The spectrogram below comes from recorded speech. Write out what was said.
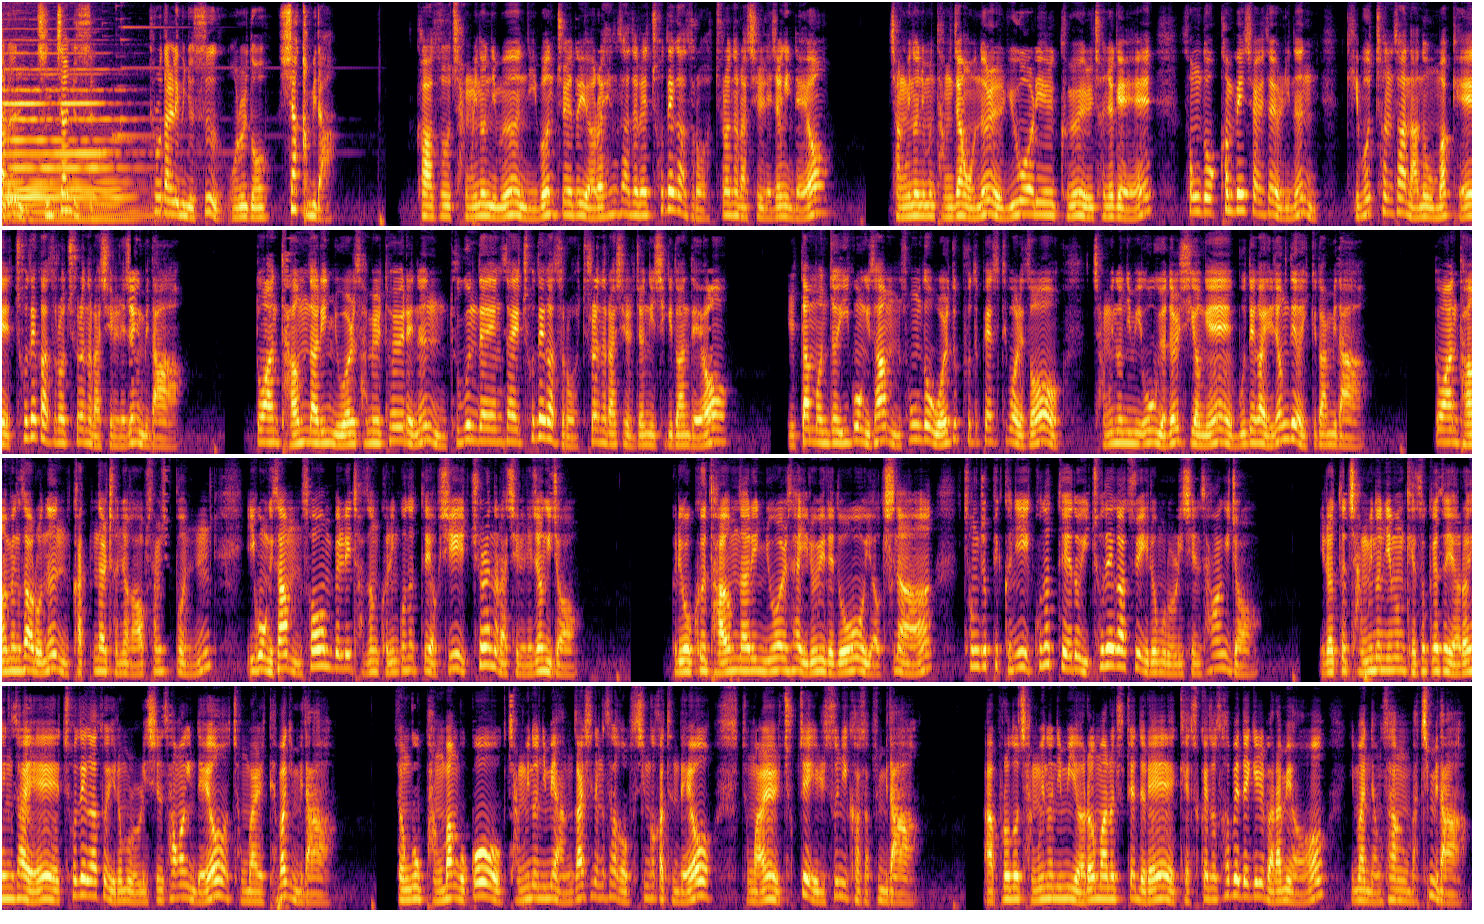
빠른 진짜 뉴스 프로달리미 뉴스 오늘도 시작합니다. 가수 장민호님은 이번 주에도 여러 행사들의 초대 가수로 출연을 하실 예정인데요. 장민호님은 당장 오늘 6월 2일 금요일 저녁에 송도 컨벤션에서 열리는 기부천사 나노 음악회에 초대 가수로 출연을 하실 예정입니다. 또한 다음 날인 6월 3일 토요일에는 두 군데 행사의 초대 가수로 출연을 하실 예정이시기도 한데요. 일단 먼저 2023 송도 월드푸드 페스티벌에서 장민호님이 오후 8시경에 무대가 예정되어 있기도 합니다. 또한 다음 행사로는 같은 날 저녁 9시 30분 2023 서원밸리 자선 그린 콘서트 역시 출연을 하실 예정이죠. 그리고 그 다음 날인 6월 4일 일요일에도 역시나 청주 피크닉 콘서트에도 이 초대 가수의 이름을 올리신 상황이죠. 이렇듯 장민호님은 계속해서 여러 행사에 초대 가수 이름을 올리신 상황인데요. 정말 대박입니다. 전국 방방곡곡 장민호님이 안 가신 행사가 없으신 것 같은데요. 정말 축제 1순위 가수입니다. 앞으로도 장민호님이 여러 많은 축제들에 계속해서 섭외되길 바라며 이만 영상 마칩니다.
